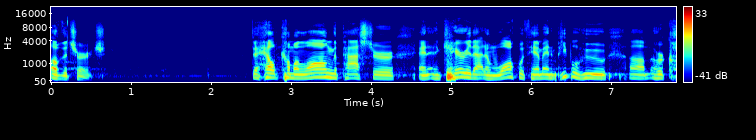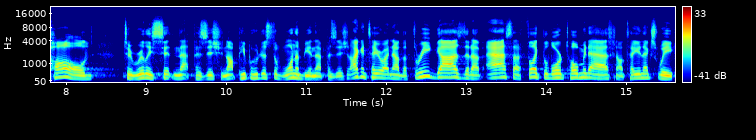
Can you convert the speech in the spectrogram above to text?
of the church. To help come along the pastor and, and carry that and walk with him, and people who, um, who are called to really sit in that position, not people who just want to be in that position. I can tell you right now, the three guys that I've asked, I feel like the Lord told me to ask, and I'll tell you next week,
